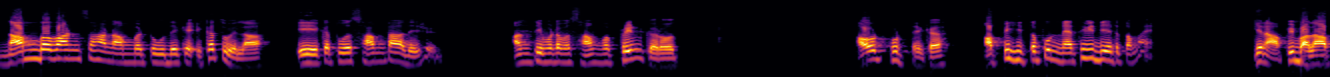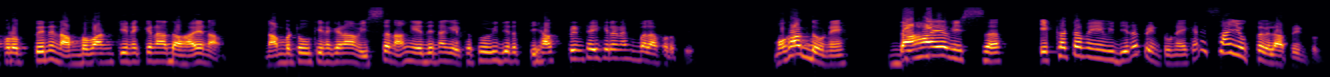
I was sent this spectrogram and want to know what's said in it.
number 1 සහ number 2 දෙක එකතු වෙලා ඒ එකතුව සම්ට ආදේශ වෙනවා. අන්තිමටම සම්ව print කරොත් output එක අපි හිතපු නැති විදිහට තමයි. කියන අපි බලාපොරොත්තු වෙන්නේ number 1 කියන කෙනා 10 නම් number 2 කියන කෙනා 20 නම් ඒ දෙන්නගේ එකතුව විදිහට 30ක් print වෙයි කියලා නේ බලාපොරොත්තු වෙන්නේ. මොකක්ද උනේ? 10 20 එකට මේ විදිහට print වුණා. ඒ කියන්නේ සංයුක්ත වෙලා print වුණා.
